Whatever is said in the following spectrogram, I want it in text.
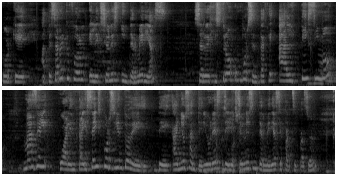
porque a pesar de que fueron elecciones intermedias, se registró un porcentaje altísimo, más del 46% de, de años anteriores de elecciones intermedias de participación, Ok.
